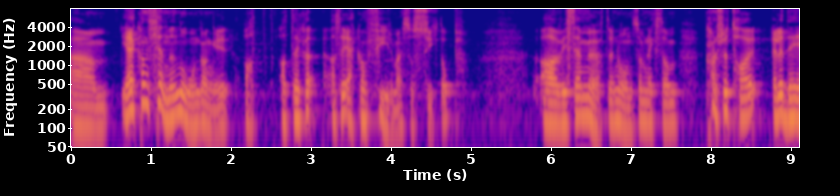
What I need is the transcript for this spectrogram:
Um, jeg kan kjenne noen ganger at, at jeg, kan, altså jeg, kan, fyre meg så sykt opp uh, hvis jeg møter noen som liksom kanskje tar, det,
